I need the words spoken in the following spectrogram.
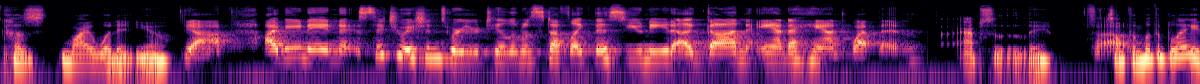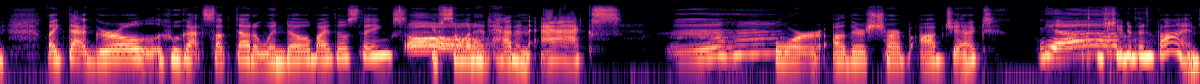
Because why wouldn't you? Yeah. I mean, in situations where you're dealing with stuff like this, you need a gun and a hand weapon. Absolutely. So Something with a blade. Like that girl who got sucked out a window by those things. If someone Oh. had had an axe Mm-hmm. or other sharp object, Yeah. she'd have been fine.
